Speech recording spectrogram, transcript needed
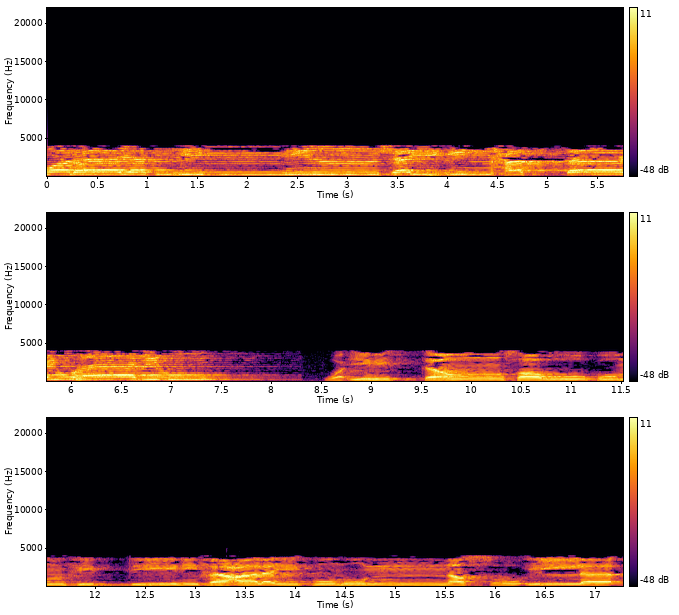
ولايتهم من شيء حتى وإن استنصروكم في الدين فعليكم النصر إلا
